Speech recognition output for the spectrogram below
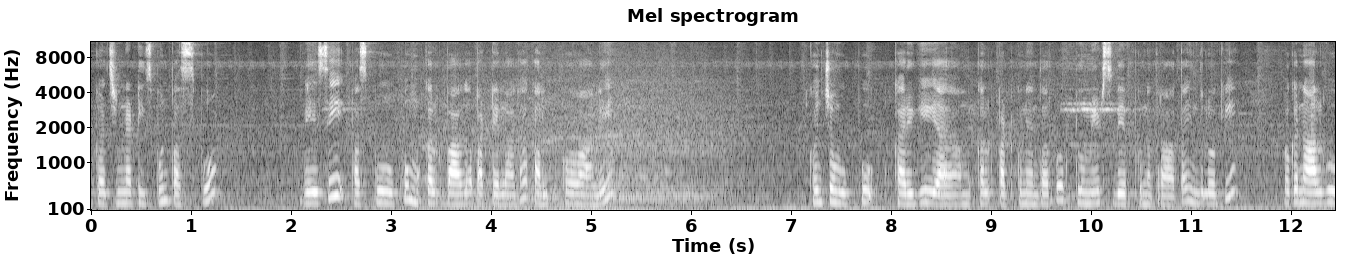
ఒక చిన్న టీ స్పూన్ పసుపు వేసి పసుపు ఉప్పు ముక్కలకు బాగా పట్టేలాగా కలుపుకోవాలి. కొంచెం ఉప్పు కరిగి ముక్కలకు పట్టుకునేంత వరకు ఒక టూ మినిట్స్ వేపుకున్న తర్వాత ఇందులోకి ఒక నాలుగు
